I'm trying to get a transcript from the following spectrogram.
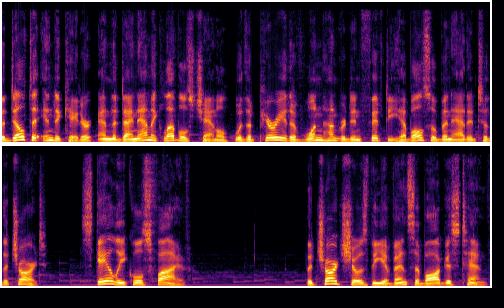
The delta indicator and the dynamic levels channel with a period of 150 have also been added to the chart. Scale equals 5. The chart shows the events of August 10th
